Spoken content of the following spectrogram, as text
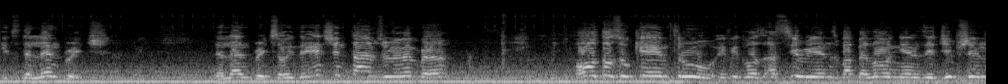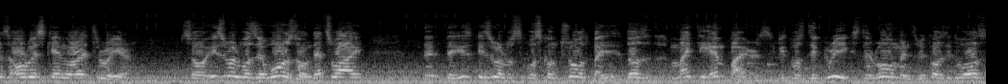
it's the land bridge. The land bridge. So in the ancient times, remember, all those who came through, if it was Assyrians, Babylonians, Egyptians, always came right through here. So Israel was a war zone. That's why the, the Israel was, was controlled by those mighty empires. If it was the Greeks, the Romans, because it was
